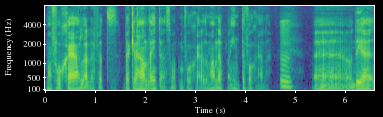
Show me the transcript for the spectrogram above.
man får stjäla. Därför att böckerna handlar inte ens om att man får stjäla. De handlar om att man inte får stjäla. Mm. Uh, och det,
